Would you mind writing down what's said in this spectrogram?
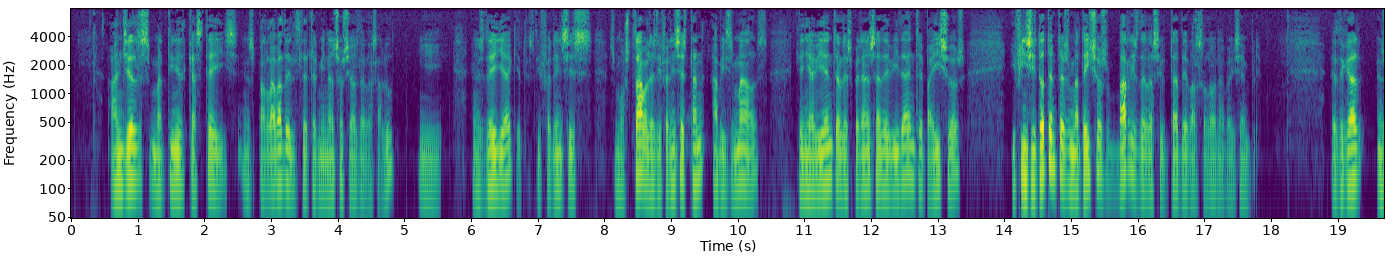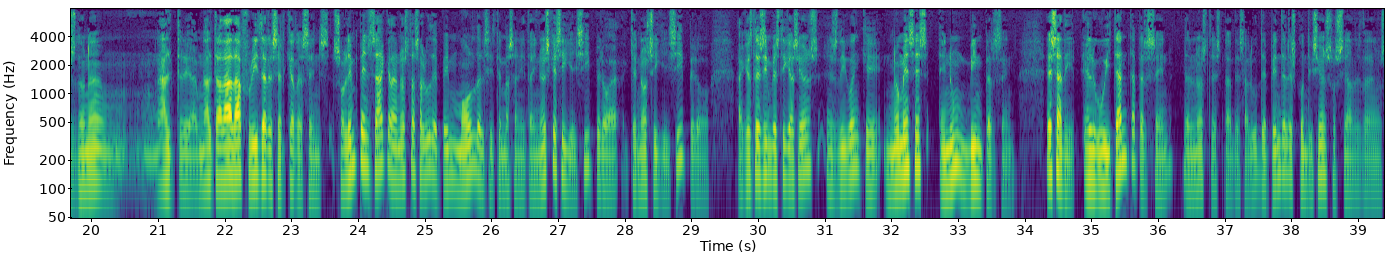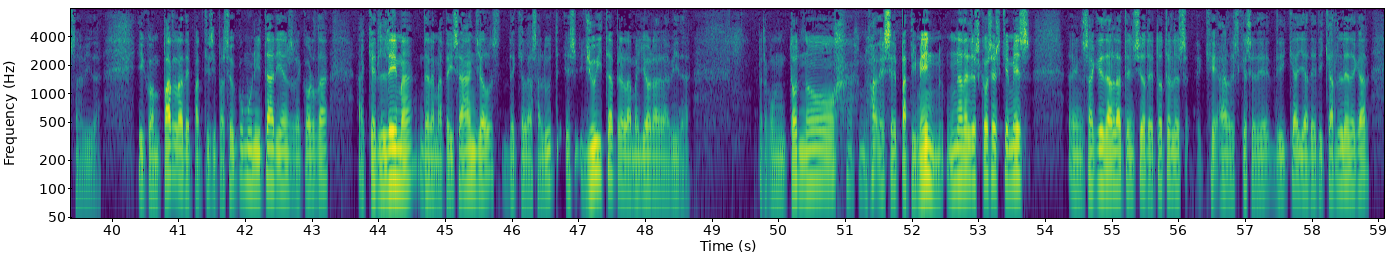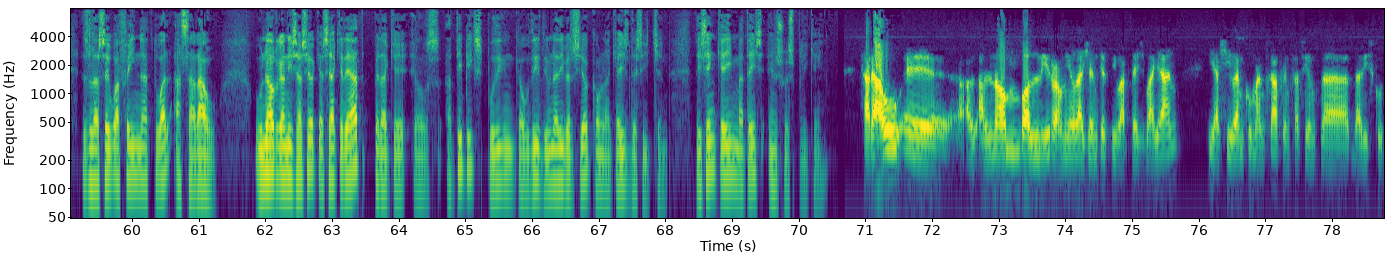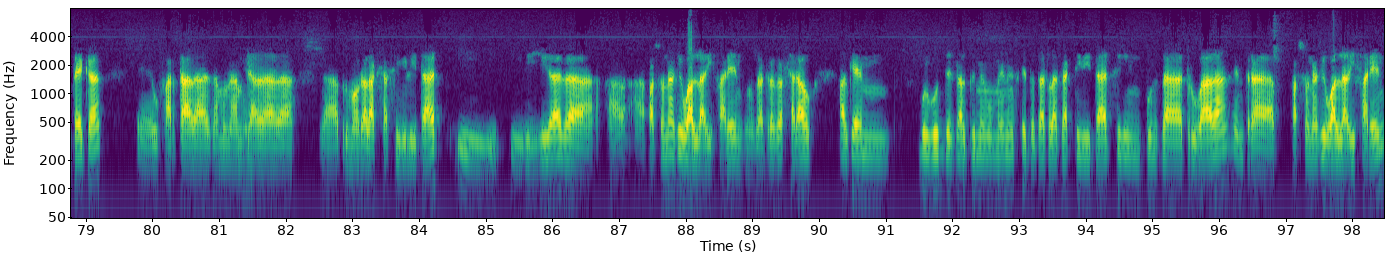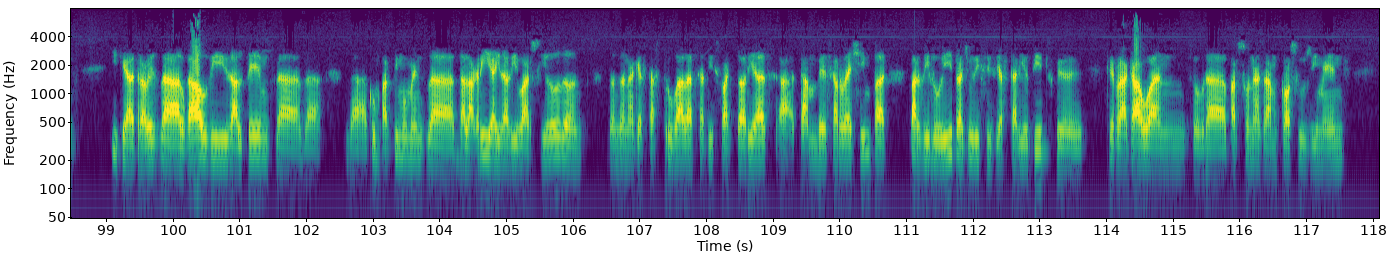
Àngels Martínez Castells ens parlava dels determinants socials de la salut i ens deia que les diferències, es mostrava les diferències tan abismals que hi havia entre l'esperança de vida entre països i fins i tot entre els mateixos barris de la ciutat de Barcelona, per exemple. Edgar ens dona una altra, una altra dada fruit de recerques recents. Solem pensar que la nostra salut depèn molt del sistema sanitari. No és que sigui així, però que no sigui així, però aquestes investigacions ens diuen que només és en un 20%. És a dir, el 80% del nostre estat de salut depèn de les condicions socials de la nostra vida. I quan parla de participació comunitària ens recorda aquest lema de la mateixa Àngels de que la salut és lluita per a la millora de la vida. Però com tot no, no ha de ser patiment. Una de les coses que més ens ha cridat l'atenció de totes les que, a les que se dedica i ha dedicat l'Edgar és la seva feina actual a Sarau, una organització que s'ha creat per a que els atípics puguin gaudir d'una diversió com la que ells desitgen. Deixem que ell mateix ens ho expliqui. Sarau, eh, el, el nom vol dir reunió de gent que es diverteix ballant i així vam començar fent sessions de, de discoteca eh, ofertades amb una mirada de, de promoure l'accessibilitat i, i dirigides a, a, a persones igual de diferents. Nosaltres a Sarau el que hem volgut des del primer moment és que totes les activitats siguin punts de trobada entre persones igual de diferents i que a través del gaudi, del temps, de, de, de compartir moments d'alegria i de diversió, doncs, doncs en aquestes trobades satisfactòries eh, també serveixin per, per diluir prejudicis i estereotips que, que recauen sobre persones amb cossos i ments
